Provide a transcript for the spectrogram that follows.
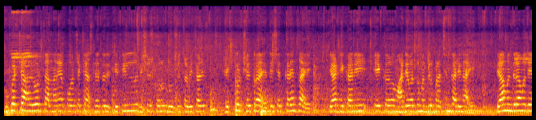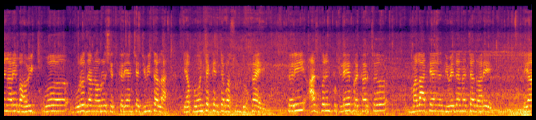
फुकटच्या हवेवर चालणाऱ्या पवनचक्क्या असल्या तरी तेथील विशेष करून दोनशे चव्वेचाळीस हेक्टर क्षेत्र आहे ते शेतकऱ्यांचं आहे. या ठिकाणी एक महादेवाचं मंदिर प्राचीनकालीन आहे. त्या मंदिरामध्ये येणारे भाविक व गुरं जनावरं शेतकऱ्यांच्या जीविताला या पवनचक्क्यांच्यापासून धोका आहे. तरी आजपर्यंत कुठल्याही प्रकारचं मला त्या निवेदनाच्याद्वारे या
